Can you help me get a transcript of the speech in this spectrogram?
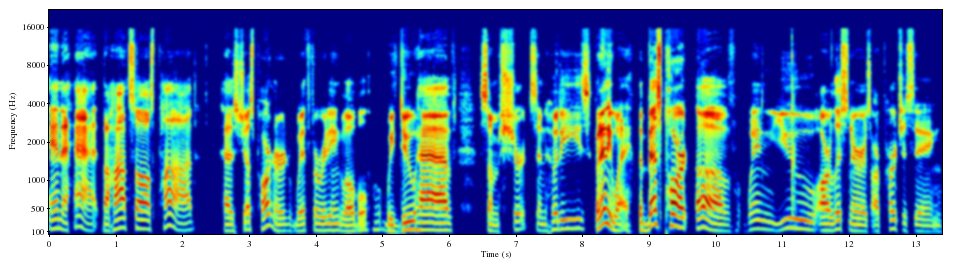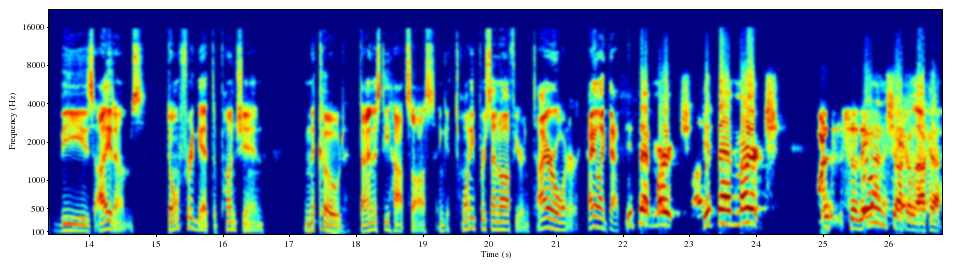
and a hat. The hot sauce pod has just partnered with Viridian Global. We do have some shirts and hoodies. But anyway, the best part of when you, our listeners, are purchasing these items, don't forget to punch in in the code Dynasty Hot Sauce and get 20% off your entire order. How you like that? Get that merch. Get that merch. So they got Boom a- shakalaka.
